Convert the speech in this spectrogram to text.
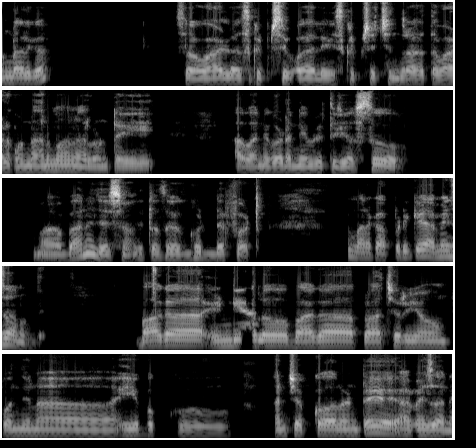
ఉండాలిగా. సో వాళ్ళు స్క్రిప్ట్స్ ఇవ్వాలి స్క్రిప్ట్స్ ఇచ్చిన తర్వాత వాళ్ళకున్న అనుమానాలు ఉంటాయి. అవన్నీ కూడా నివృత్తి చేస్తూ బాగానే చేసాం. ఇట్ వాజ్ గుడ్ ఎఫర్ట్ మనకు అప్పటికే అమెజాన్ ఉంది. బాగా ఇండియాలో బాగా ప్రాచుర్యం పొందిన ఈ బుక్ అని చెప్పుకోవాలంటే Amazon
